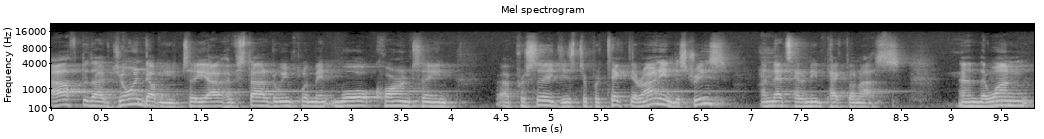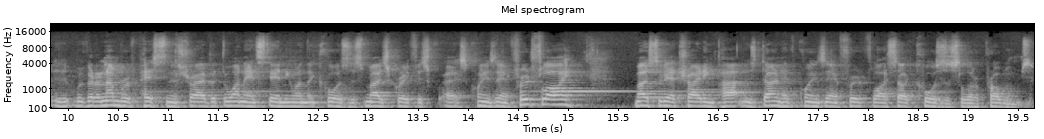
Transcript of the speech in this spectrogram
after they've joined WTO, have started to implement more quarantine uh, procedures to protect their own industries, and that's had an impact on us. And the one, we've got a number of pests in Australia, but the one outstanding one that causes most grief is, uh, is Queensland fruit fly. Most of our trading partners don't have Queensland fruit fly, so it causes us a lot of problems.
